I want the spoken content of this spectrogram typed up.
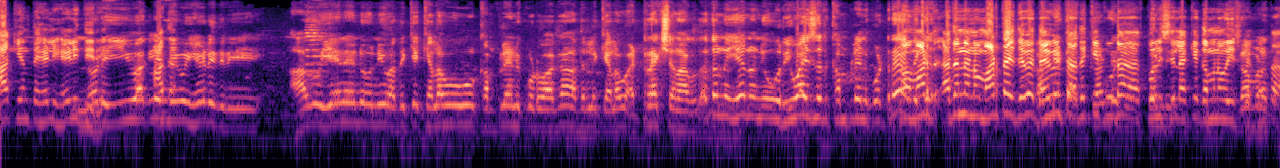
ಹಾಕಿ ಅಂತ ಹೇಳಿ ಹೇಳಿದ್ದೀವಿ ನೋಡಿ ಇವಾಗಲೇ ನೀವು ಹೇಳಿದಿರಿ. ಹಾಗೂ ಏನೇನು ನೀವು ಅದಕ್ಕೆ ಕೆಲವು ಕಂಪ್ಲೇಂಟ್ ಕೊಡುವಾಗ ಅದರಲ್ಲಿ ಕೆಲವು ಅಟ್ರಾಕ್ಷನ್ ಆಗುತ್ತೆ. ಅದನ್ನು ಏನು ನೀವು ರಿವೈಸ್ ಕಂಪ್ಲೇಂಟ್ ಕೊಟ್ಟರೆ ಅದನ್ನು ನಾವು ಮಾಡ್ತಾ ಇದ್ದೇವೆ. ದಯವಿಟ್ಟು ಅದಕ್ಕೆ ಕೂಡ ಪೊಲೀಸ್ ಇಲಾಖೆ ಗಮನವಹಿಸಬೇಕು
